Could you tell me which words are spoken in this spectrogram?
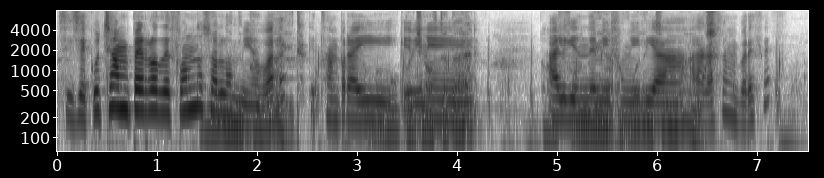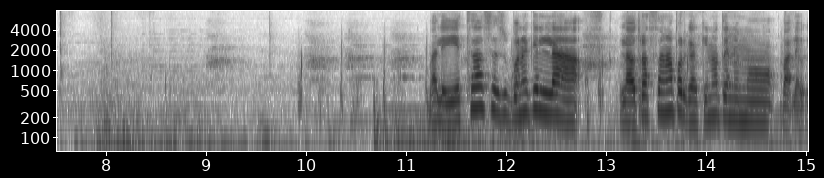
si se escuchan perros de fondo son los míos, ¿vale? Que están por ahí, que viene alguien de mi familia a la casa, me parece. Vale, y esta se supone que es la, la otra zona porque aquí no tenemos... Vale, ok.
